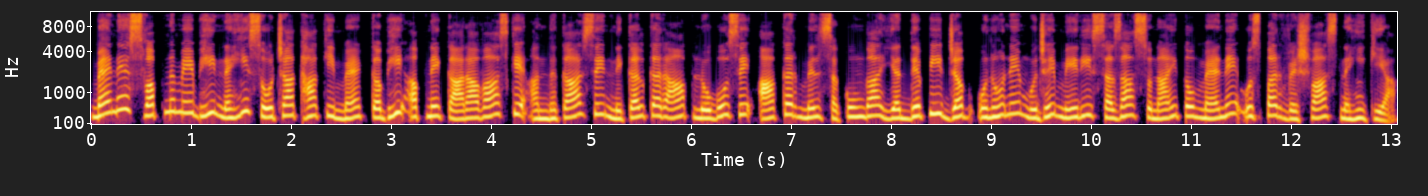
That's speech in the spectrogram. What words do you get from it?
मैंने स्वप्न में भी नहीं सोचा था कि मैं कभी अपने कारावास के अंधकार से निकलकर आप लोगों से आकर मिल सकूँगा। यद्यपि जब उन्होंने मुझे मेरी सजा सुनाई तो मैंने उस पर विश्वास नहीं किया।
